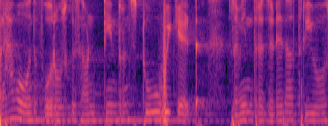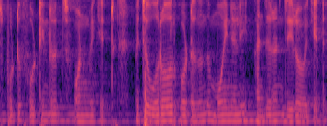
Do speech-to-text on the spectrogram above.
பிராவோ வந்து ஃபோர் ஓவர்ஸ்க்கு seventeen runs two wicket Ravindra Jadeja three overs போட்டு ஃபோர்டீன் ரன்ஸ் ஒன் விக்கெட் மிச்சம் ஒரு ஓவர் போட்டது வந்து மொயின் அலி அஞ்சு ரன் ஜீரோ விக்கெட்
